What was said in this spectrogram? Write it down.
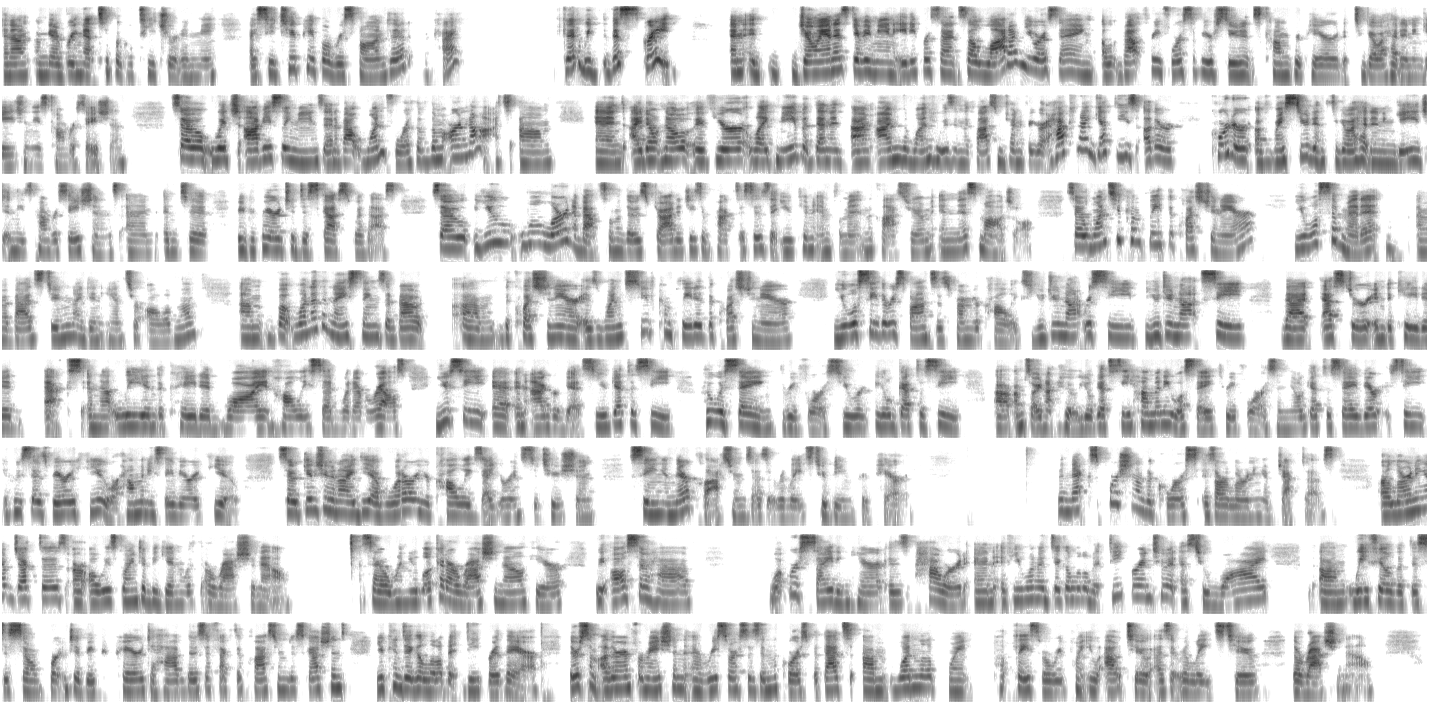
And I'm, I'm going to bring that typical teacher in me. I see two people responded. Okay. Good. We this is great. And it- Joanna's giving me an 80%. So a lot of you are saying about three fourths of your students come prepared to go ahead and engage in these conversation. So which obviously means that about one fourth of them are not. Um, and I don't know if you're like me, but then it- I'm, I'm the one who is in the classroom trying to figure out how can I get these other quarter of my students to go ahead and engage in these conversations and, and to be prepared to discuss with us. So you will learn about some of those strategies and practices that you can implement in the classroom in this module. So once you complete the questionnaire, you will submit it. I'm a bad student. I didn't answer all of them. Um, but one of the nice things about um, the questionnaire is once you've completed the questionnaire, you will see the responses from your colleagues. You do not receive, you do not see that Esther indicated X and that Lee indicated Y and Holly said whatever else. You see an aggregate, so you get to see who is saying three fourths. You were, you'll get to see, uh, I'm sorry, not who. You'll get to see how many will say three fourths, and you'll get to say very see who says very few or how many say very few. So it gives you an idea of what are your colleagues at your institution seeing in their classrooms as it relates to being prepared. The next portion of the course is our learning objectives. Our learning objectives are always going to begin with a rationale. So when you look at our rationale here, we also have what we're citing here is Howard. And if you want to dig a little bit deeper into it as to why um, we feel that this is so important to be prepared to have those effective classroom discussions, you can dig a little bit deeper there. There's some other information and resources in the course, but that's um, one little point place where we point you out to as it relates to the rationale.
